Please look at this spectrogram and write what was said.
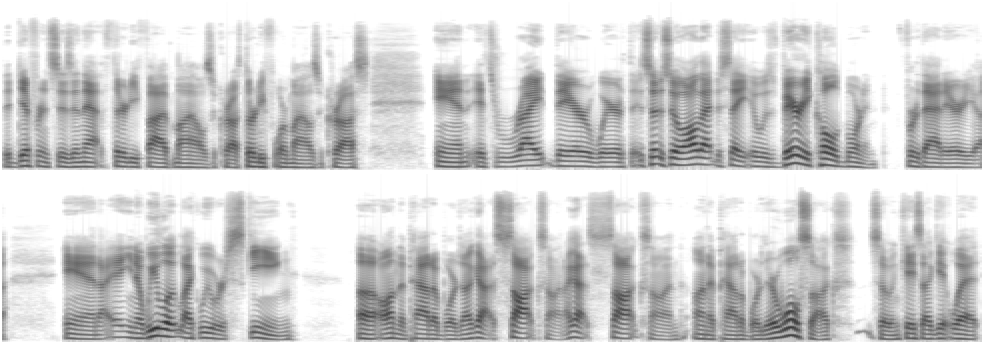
the differences in that 35 miles across, 34 miles across, and it's right there where. Th- so, so all that to say, it was very cold morning for that area, and I, you know, we looked like we were skiing. Uh, on the paddleboards. I got socks on. I got socks on on a paddleboard. They're wool socks, so in case I get wet,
